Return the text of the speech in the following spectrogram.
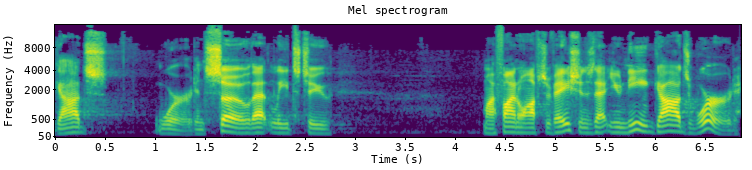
God's Word. And so that leads to my final observation is that you need God's Word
